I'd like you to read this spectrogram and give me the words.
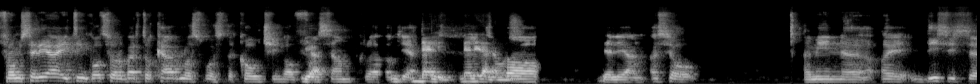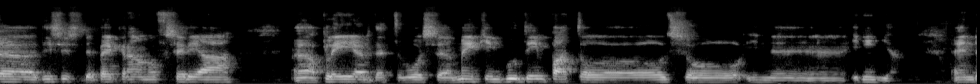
From Serie A, I think also Roberto Carlos was the coaching of yeah. some clubs. Yeah. Delhi, Delhi Dynamos. So, Delian. Uh, so, I mean, uh, I, this is uh, this is the background of Serie A uh, player that was uh, making good impact uh, also in in India, and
